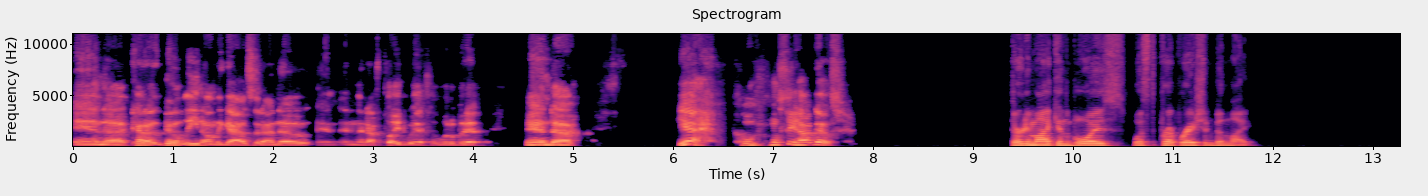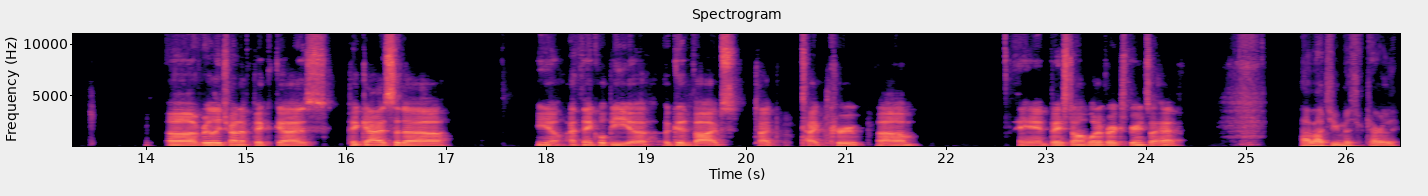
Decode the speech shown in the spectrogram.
and uh, kind of going to lean on the guys that I know and, and, that I've played with a little bit. And uh, yeah, we'll, we'll see how it goes. Dirty Mike and the boys, what's the preparation been like? Uh, really trying to pick guys, pick guys that uh, you know, I think will be a, a good vibes type type crew. Um, and based on whatever experience I have. How about you, Mr. Turley?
